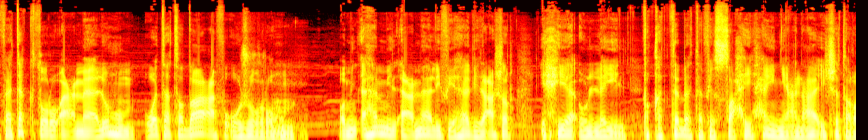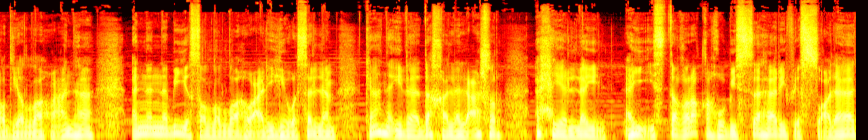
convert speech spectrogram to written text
فتكثر أعمالهم وتتضاعف أجورهم. ومن أهم الأعمال في هذه العشر إحياء الليل فقد ثبت في الصحيحين عن عائشة رضي الله عنها أن النبي صلى الله عليه وسلم كان إذا دخل العشر أحيا الليل أي استغرقه بالسهر في الصلاة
